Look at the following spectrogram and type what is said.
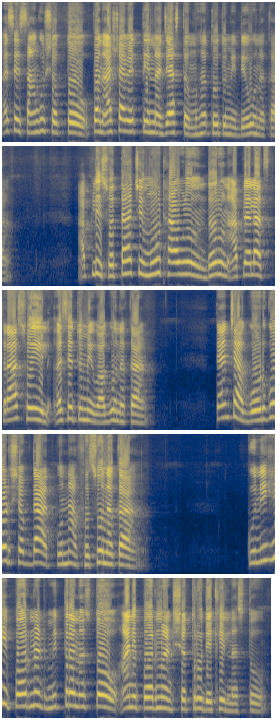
असे सांगू शकतो पण अशा व्यक्तींना जास्त महत्त्व तुम्ही देऊ नका. आपली स्वतःची मूठ आवळून धरून आपल्यालाच त्रास होईल असे तुम्ही वागू नका. त्यांच्या गोडगोड शब्दात पुन्हा फसू नका. कुणीही परमनंट मित्र नसतो आणि परमनंट शत्रू देखील नसतो.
